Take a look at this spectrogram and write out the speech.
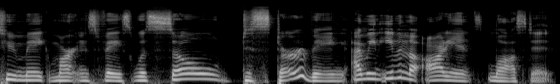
to make Martin's face was so disturbing. I mean, even the audience lost it.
